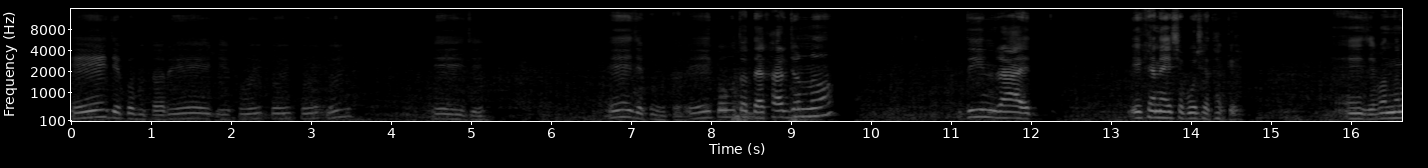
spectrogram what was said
এই যে কবুতর, এই যে, কই কই কই কই? এই যে এই যে কবুতর, এই কবুতর দেখার জন্য দিন রাত এখানে এসে বসে থাকে। এই যে বন্ধন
